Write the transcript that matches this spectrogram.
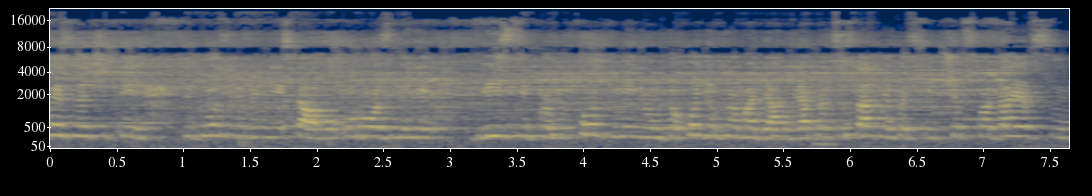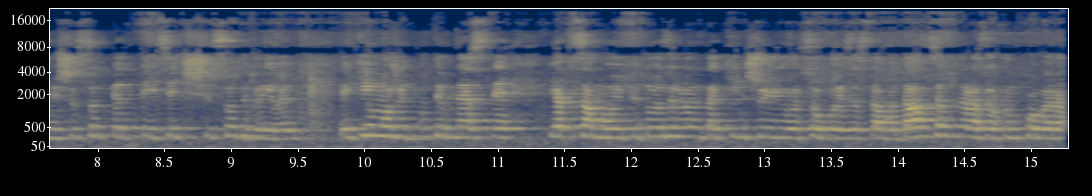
Визначити підозрювані ставу у розмірі 200 прожиткових мінімум доходів громадян для працездатних осіб, що складає в сумі 605 тисяч 600 гривень, які можуть бути внести як самою підозрюваною, так і іншою особою заставодавцем на un povero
